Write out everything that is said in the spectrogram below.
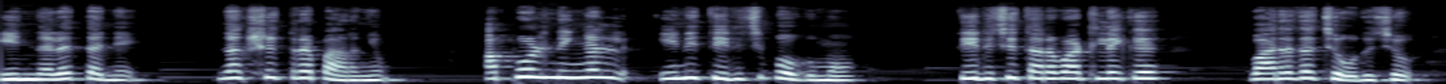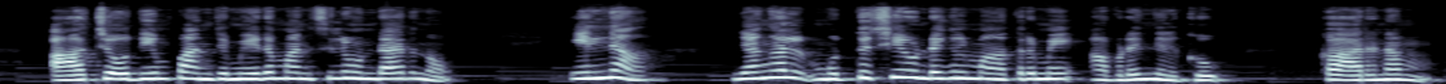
ഇന്നലെ തന്നെ നക്ഷത്ര പറഞ്ഞു അപ്പോൾ നിങ്ങൾ ഇനി തിരിച്ചു പോകുമോ? തിരിച്ചു തറവാട്ടിലേക്ക് വരദ ചോദിച്ചു ആ ചോദ്യം പഞ്ചമിയുടെ മനസ്സിലുണ്ടായിരുന്നോ ഇല്ല ഞങ്ങൾ മുത്തശ്ശി ഉണ്ടെങ്കിൽ മാത്രമേ അവിടെ നിൽക്കൂ. കാരണം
